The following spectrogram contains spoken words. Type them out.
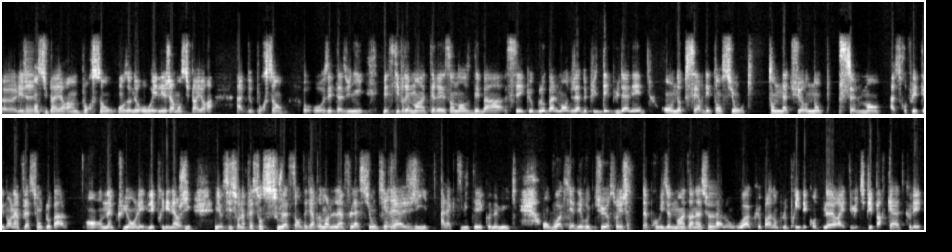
euh, légèrement supérieure à 1% en zone euro et légèrement supérieure à, à 2% aux États-Unis. Mais ce qui est vraiment intéressant dans ce débat, c'est que globalement, déjà depuis le début d'année, on observe des tensions qui sont de nature non seulement à se refléter dans l'inflation globale, en incluant les, prix d'énergie, mais aussi sur l'inflation sous-jacente, c'est-à-dire vraiment l'inflation qui réagit à l'activité économique. On voit qu'il y a des ruptures sur les chaînes d'approvisionnement international. On voit que, par exemple, le prix des conteneurs a été multiplié par 4, que les,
